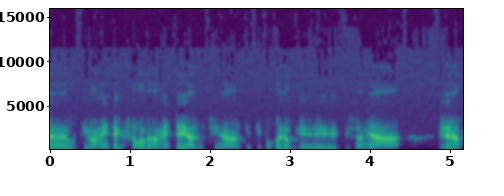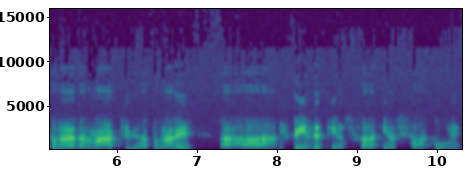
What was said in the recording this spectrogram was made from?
eh, ultimamente che sono veramente allucinanti, tipo quello che bisogna, bisogna tornare ad armarci, bisogna tornare a, a difenderci, non si sa da chi, non si sa da come,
